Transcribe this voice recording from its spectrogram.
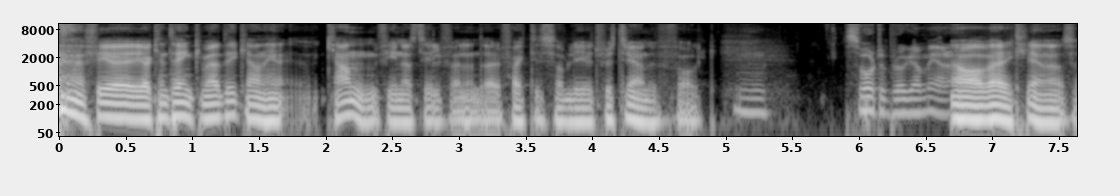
för jag, jag kan tänka mig att det kan, kan finnas tillfällen där det faktiskt har blivit frustrerande för folk. Mm. Svårt att programmera. Ja, verkligen alltså.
